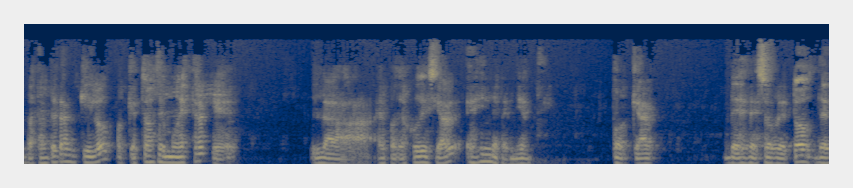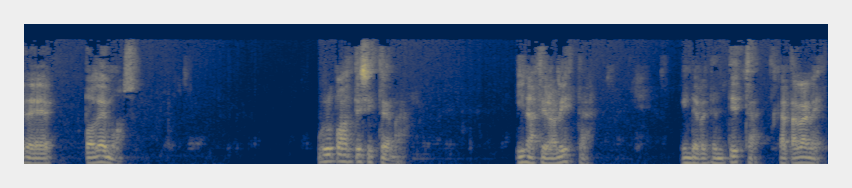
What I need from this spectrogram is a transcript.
bastante tranquilo porque esto demuestra que el Poder Judicial es independiente. Porque desde, sobre todo, desde Podemos, grupos antisistemas y nacionalistas, independentistas, catalanes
